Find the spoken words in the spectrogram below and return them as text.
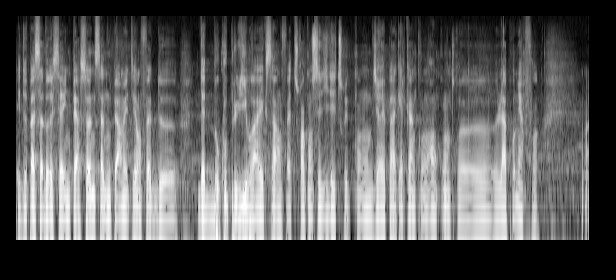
et de pas s'adresser à une personne, ça nous permettait en fait de d'être beaucoup plus libre avec ça. En fait, je crois qu'on s'est dit des trucs qu'on dirait pas à quelqu'un qu'on rencontre euh, la première fois. Ouais.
